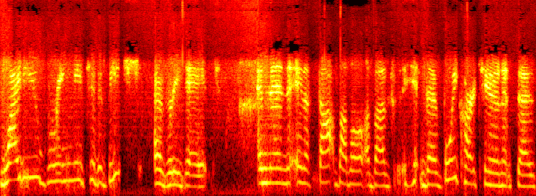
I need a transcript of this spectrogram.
"Why do you bring me to the beach every date?" And then in a thought bubble above the boy cartoon, it says,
